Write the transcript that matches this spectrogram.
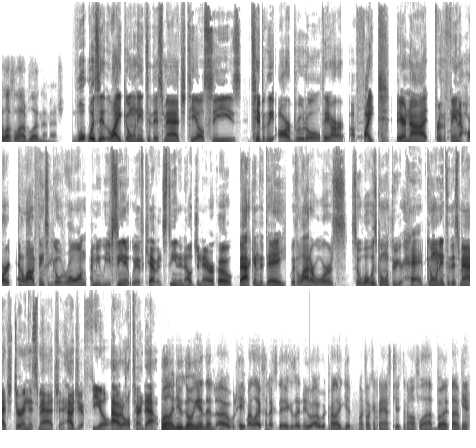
I lost a lot of blood in that match. What was it like going into this match? TLCs typically are brutal. They are a fight. They are not for the faint of heart, and a lot of things can go wrong. I mean, we've seen it with Kevin Steen and El Generico back in the day with Ladder Wars. So, what was going through your head going into this match, during this match, and how'd you feel how it all turned out? Well, I knew going in that I would hate my life the next day because I knew I would probably get my fucking ass kicked an awful lot. But I can't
